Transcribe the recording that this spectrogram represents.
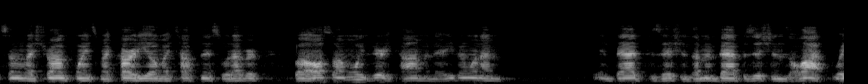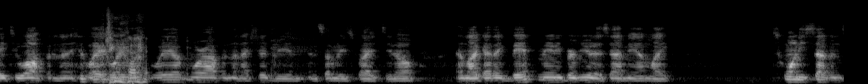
some of my strong points, my cardio, my toughness, whatever. But also, I'm always very calm in there, even when I'm in bad positions. I'm in bad positions a lot, way too often, way, way, way, way up more often than I should be in, in some of these fights, you know. And like I think Manny Bermudez had me on like 27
